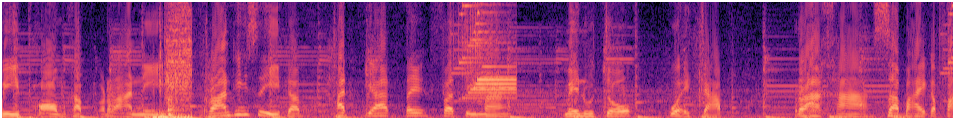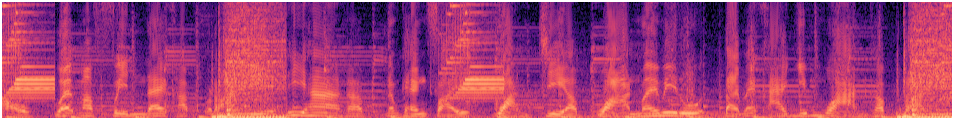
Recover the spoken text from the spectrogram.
มีพร้อมครับร้านนี้ ร้านทีสี่4 ครับฮัตยาเตฟาติมา เมนูโจ๊กก๋วยจับ ราคาสบายกระเป๋า แวะมาฟินได้ครับ ร้านนี้ที่ 5 ครับ น้ำแข็งใส หวานเจี๊ยบ หวานไหมไม่รู้ แต่แม่ค้ายิ้มหวานครับ ร้านนี้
